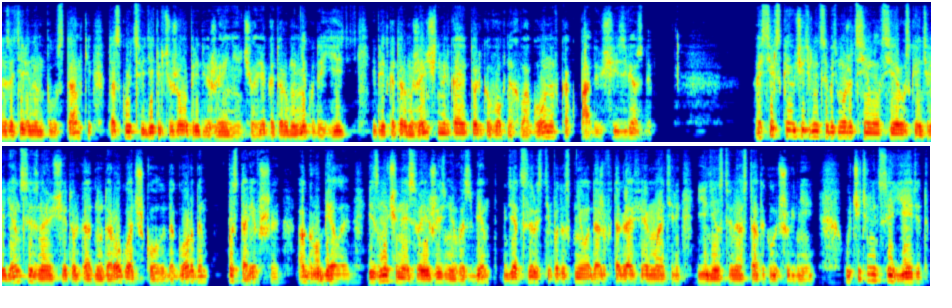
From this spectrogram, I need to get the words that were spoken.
на затерянном полустанке, тоскует свидетель чужого передвижения, человек, которому некуда ездить, и перед которым женщины мелькают только в окнах вагонов, как падающие звезды. А сельская учительница, быть может, символ всей русской интеллигенции, знающая только одну дорогу от школы до города, постаревшая, огрубелая, измученная своей жизнью в избе, где от сырости потускнела даже фотография матери, единственный остаток лучших дней. Учительница едет,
